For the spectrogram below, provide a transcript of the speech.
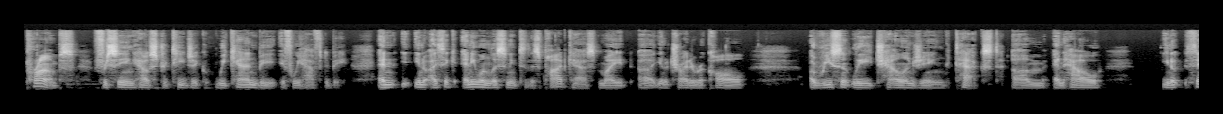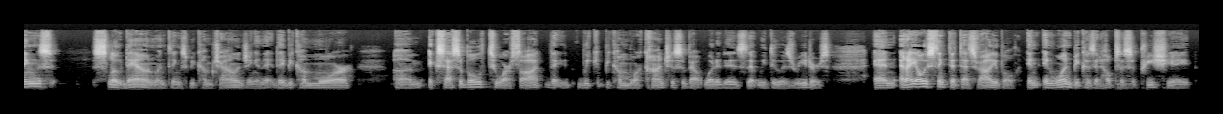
prompts for seeing how strategic we can be if we have to be. And, you know, I think anyone listening to this podcast might, uh, you know, try to recall a recently challenging text um, and how, you know, things slow down when things become challenging and they, they become more um, accessible to our thought that we can become more conscious about what it is that we do as readers and and i always think that that's valuable in in one because it helps us appreciate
